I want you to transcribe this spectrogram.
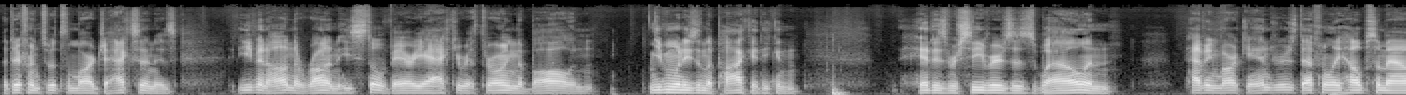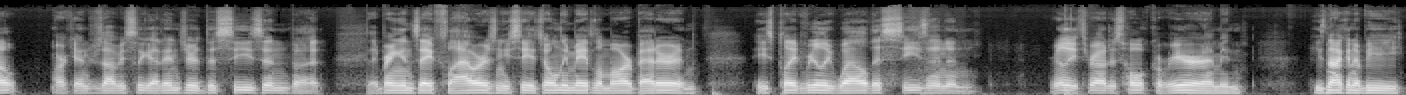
the difference with Lamar Jackson is even on the run, he's still very accurate throwing the ball, and even when he's in the pocket, he can hit his receivers as well. And having Mark Andrews definitely helps him out. Mark Andrews obviously got injured this season, but they bring in Zay Flowers, and you see it's only made Lamar better, and he's played really well this season, and really throughout his whole career. I mean, he's not going to be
